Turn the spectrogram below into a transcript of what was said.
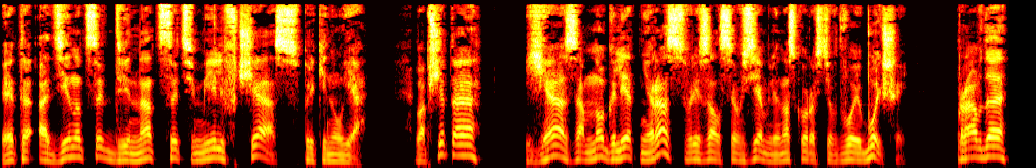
Это одиннадцать-двенадцать миль в час, прикинул я. Вообще-то, я за много лет не раз врезался в землю на скорости вдвое большей. Правда,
